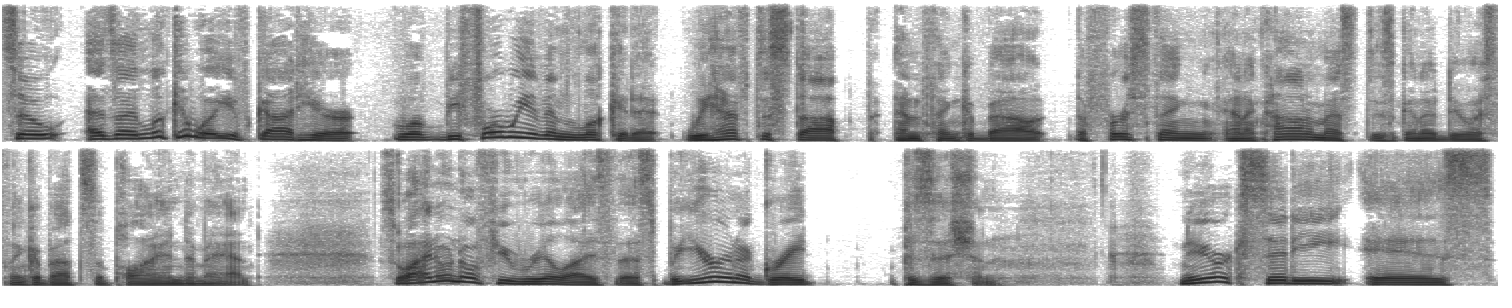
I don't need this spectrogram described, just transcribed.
So as I look at what you've got here, well, before we even look at it, we have to stop and think about the first thing an economist is going to do is think about supply and demand. So I don't know if you realize this, but you're in a great position. New York City is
